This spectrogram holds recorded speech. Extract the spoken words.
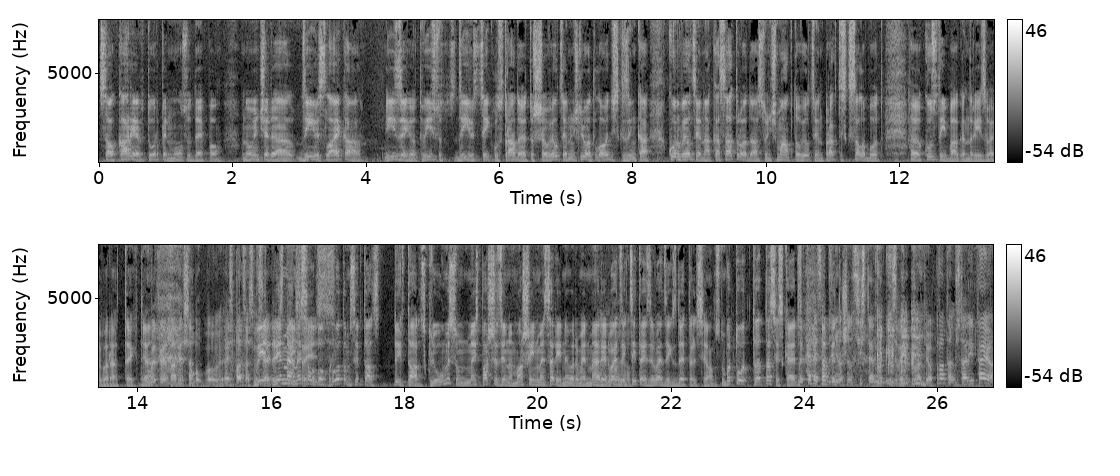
savu karjeru turpina mūsu depo, nu, viņš ir uh, dzīves laikā izējot visu dzīves ciklu, strādājot uz šo vilcienu, viņš ļoti loģiski zina, kā, kur vilcienā kas atrodas. Viņš māca to vilcienu praktiski salabot uh, kustībā, gandrīz vai varētu teikt. Ja? Nu, bet vienmēr nesalabo. Es pats esmu Vien, vienmēr nesalabo. Protams, ir, tāds, ir tādas kļūmes, un mēs paši zinām, mašīnu mēs arī nevaram vienmēr. Ir vajadzīgs, citreiz ir vajadzīgs detaļas jaunas. Nu, par to ta, tas ir skaidrs. Bet kāpēc apziņošanas sistēma nebija izveidota? Jo, protams, arī tajā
